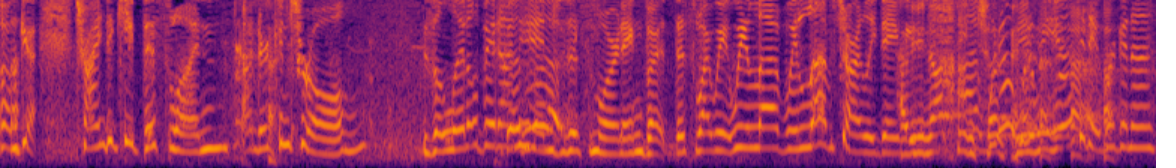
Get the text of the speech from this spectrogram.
okay. Trying to keep this one under control. Is a little bit Good unhinged luck. this morning, but that's why we, we love we love Charlie Davies. Have you not seen uh, Chuck what, what yet? Today we're gonna.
